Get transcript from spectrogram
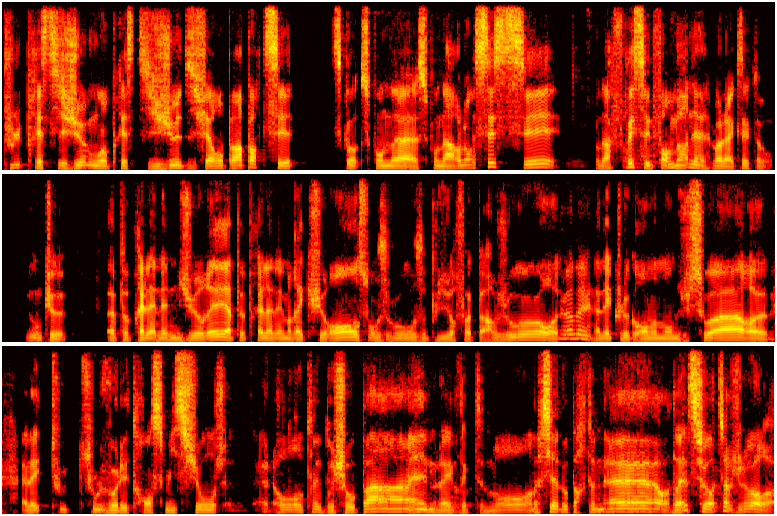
plus prestigieux, moins prestigieux, différent, peu importe. Ce qu'on a, ce qu'on a relancé, c'est ce qu'on a fait, c'est le format. Voilà, exactement. Donc, euh, à peu près la même durée, à peu près la même récurrence. On joue, on joue plusieurs fois par jour, euh, avec le grand moment du soir, euh, avec tout, tout le volet transmission. L'entrée de Chopin, exactement. merci à nos partenaires. Bien sûr, toujours.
